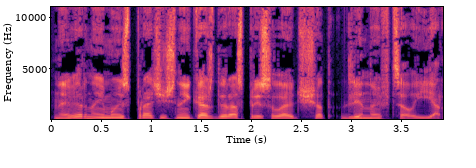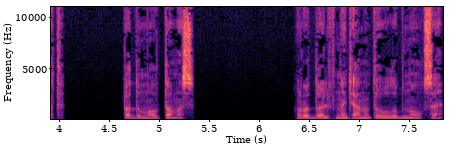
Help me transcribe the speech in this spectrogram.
Наверное, ему из прачечной каждый раз присылают счет длиной в целый ярд, — подумал Томас. Рудольф натянуто улыбнулся.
